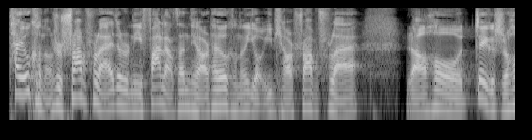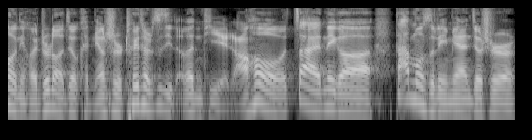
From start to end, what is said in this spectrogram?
它有可能是刷不出来，就是你发两三条，它有可能有一条刷不出来，然后这个时候你会知道，就肯定是 Twitter 自己的问题。然后在那个大 mos 里面，就是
